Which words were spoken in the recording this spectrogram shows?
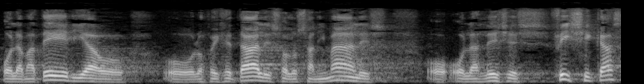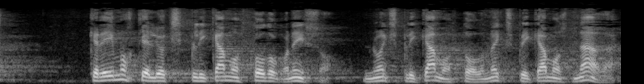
o la materia, o, los vegetales, o los animales, o las leyes físicas, creemos que lo explicamos todo con eso. No explicamos todo, no explicamos nada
